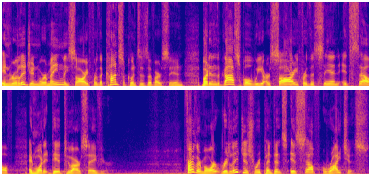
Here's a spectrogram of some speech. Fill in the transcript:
In religion, we're mainly sorry for the consequences of our sin, but in the gospel, we are sorry for the sin itself and what it did to our Savior. Furthermore, religious repentance is self righteous.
